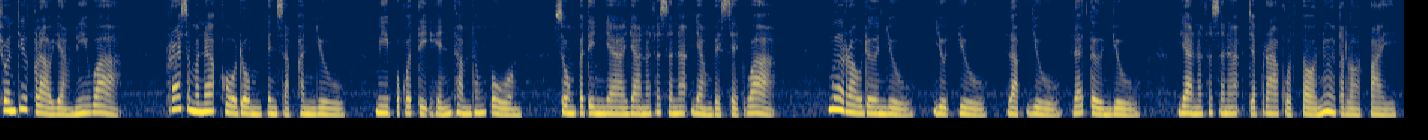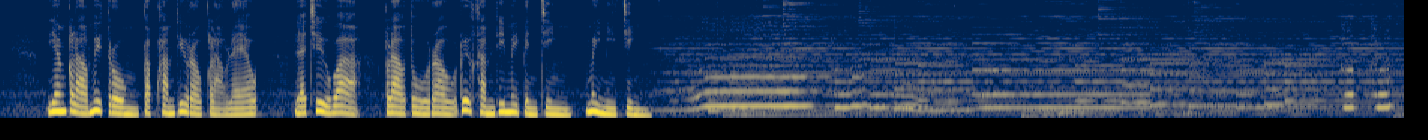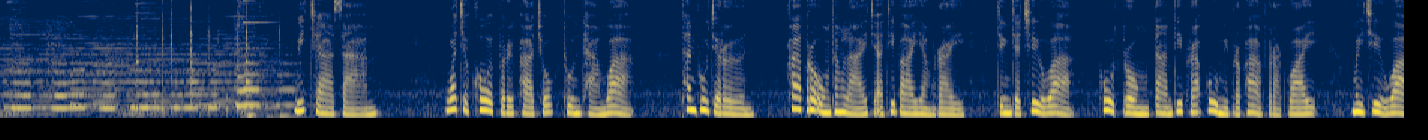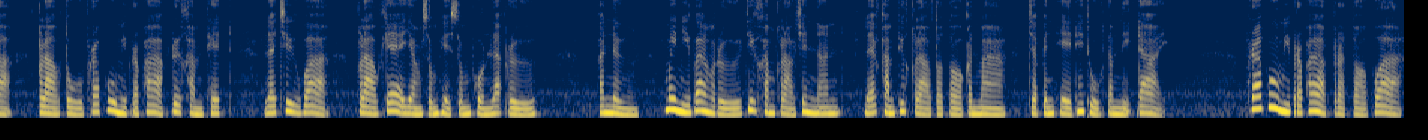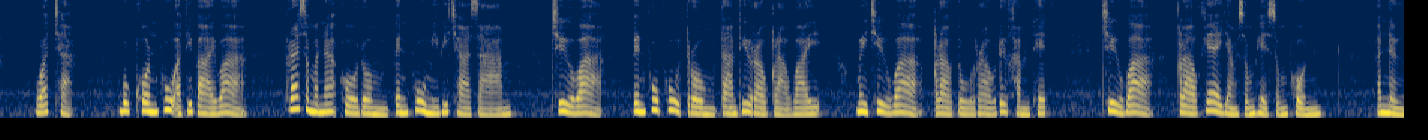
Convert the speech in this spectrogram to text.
ชนที่กล่าวอย่างนี้ว่า พระสมณะโคดมเป็นสัพพันยูมีปกติเห็นธรรมทั้งปวง ทรงปฏิญญาญาณทัศนะอย่างเบ็ดเสร็จว่า เมื่อเราเดินอยู่ หยุดอยู่ หลับอยู่และตื่นอยู่ ญาณทัศนะจะปรากฏต่อเนื่องตลอดไป ยังกล่าวไม่ตรงกับคำที่เรากล่าวแล้ว และชื่อว่า กล่าวตูเราด้วยคำที่ไม่เป็นจริง ไม่มีจริง วิชาสามวัชโคตปริภาชกทูลถามว่า ท่านผู้เจริญ ข้าพระองค์ทั้งหลายจะอธิบายอย่างไร จึงจะชื่อว่าพูดตรงตามที่พระผู้มีพระภาคตรัสไว้ ไม่ชื่อว่า กล่าวตู่พระผู้มีพระภาคด้วยคำเท็จ และชื่อว่า กล่าวแก้อย่างสมเหตุสมผลละหรือ อันหนึ่ง ไม่มีบ้างหรือที่คำกล่าวเช่นนั้น และคำที่กล่าวต่อๆกันมา จะเป็นเหตุให้ถูกตำหนิได้ พระผู้มีพระภาคตรัสตอบว่า วัชชะ บุคคลผู้อธิบายว่า พระสมณะโคดมเป็นผู้มีวิชาสามชื่อว่า เป็นผู้พูดตรงตามที่เรากล่าวไว้ ไม่ชื่อว่ากล่าวตูเราด้วยคำเท็จ ชื่อว่ากล่าวแก้อย่างสมเหตุสมผล อันหนึ่ง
